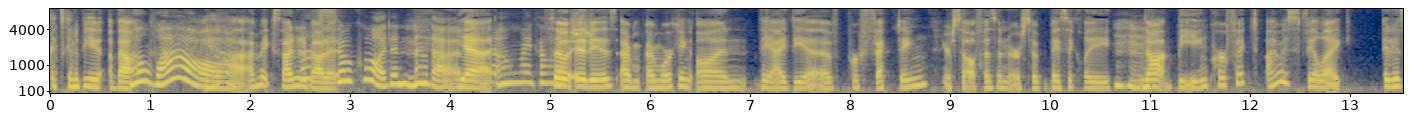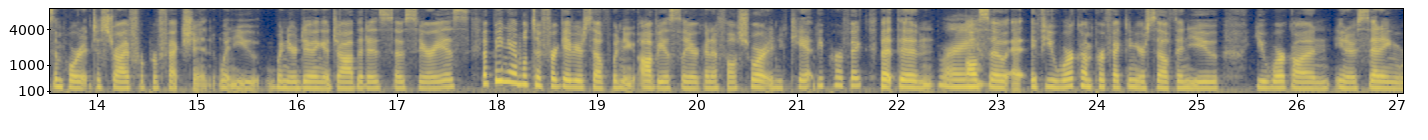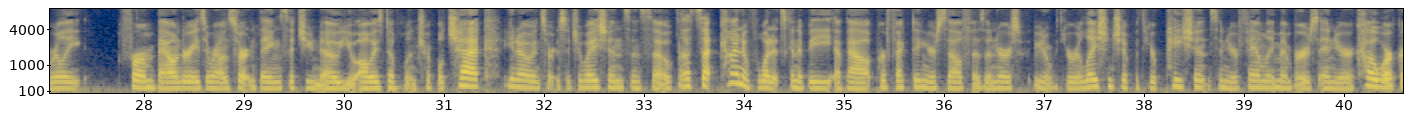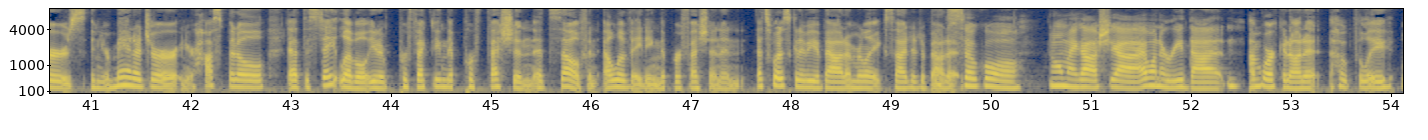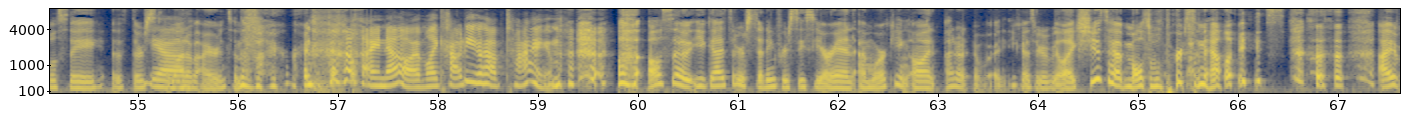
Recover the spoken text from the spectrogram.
it's going to be about. Oh wow! Yeah, I'm excited That's about it. So cool! I didn't know that. Yeah. Oh my gosh. So it is. I'm I'm working on the idea of perfecting yourself as a nurse. So basically, mm-hmm. not being perfect. I always feel like it is important to strive for perfection when you when you're doing a job that is so serious but being able to forgive yourself when you obviously are going to fall short and you can't be perfect but then right. also eh, if you work on perfecting yourself then you you work on you know setting really firm boundaries around certain things that you know you always double and triple check, you know, in certain situations. And so that's that kind of what it's going to be about perfecting yourself as a nurse, you know, with your relationship with your patients and your family members and your coworkers and your manager and your hospital at the state level, you know, perfecting the profession itself and elevating the profession. And that's what it's going to be about. I'm really excited about that's it. So cool. Oh my gosh, yeah, I want to read that. I'm working on it. Hopefully, we'll see. There's yeah. a lot of irons in the fire right now. I know. I'm like, how do you have time? also, you guys that are studying for CCRN, I'm working on. I don't know. You guys are gonna be like, she has to have multiple personalities. I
